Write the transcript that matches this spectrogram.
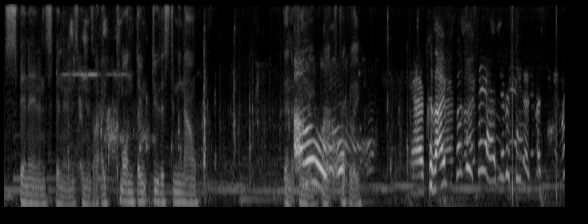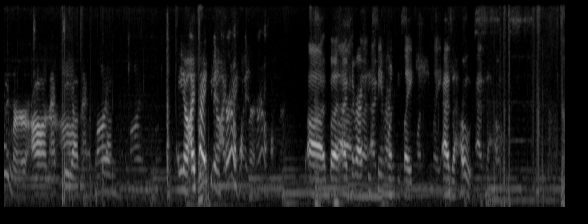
spinning and spinning and spinning. It's like, I, come on, don't do this to me now. Then it finally worked Oh. properly. Yeah, because I was supposed to say I've never seen a, a timer. Um, actually, um, mine. You know, I try to keep an internal timer. Uh, but I've never actually seen one like as a host. Yeah.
